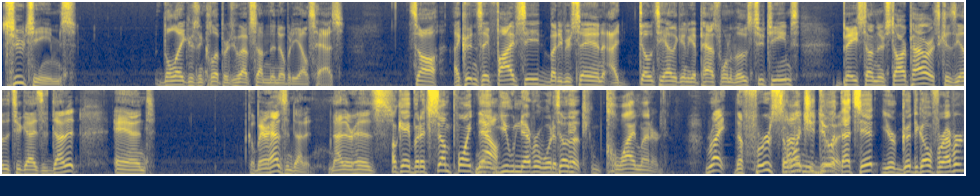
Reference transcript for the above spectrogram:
two teams, the Lakers and Clippers, who have something that nobody else has. So I couldn't say five seed, but if you're saying I don't see how they're going to get past one of those two teams based on their star power, it's because the other two guys have done it, and Gobert hasn't done it. Neither has. Okay, but at some point, Now, then you never would have so the- picked Kawhi Leonard. Right, the first So time once you, do it, that's it. You're good to go forever.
